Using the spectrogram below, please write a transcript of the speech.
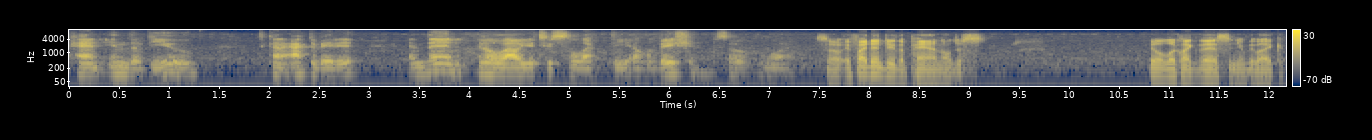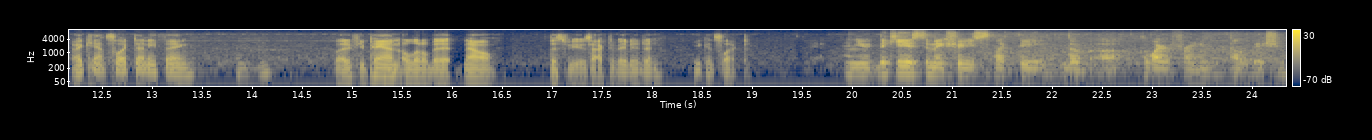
pan in the view to kind of activate it. And then it'll allow you to select the elevation. So wanna So if I didn't do the pan, I'll just, it'll look like this and you'll be like, I can't select anything. Mhm. But if you pan a little bit, now this view is activated and you can select. And you, the key is to make sure you select the the, uh, the wireframe elevation,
